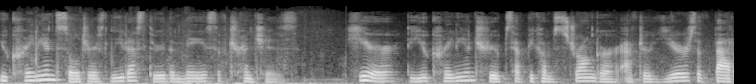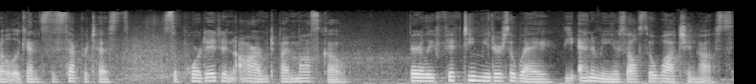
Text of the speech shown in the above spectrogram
Ukrainian soldiers lead us through the maze of trenches. Here, the Ukrainian troops have become stronger after years of battle against the separatists, supported and armed by Moscow. Barely 50 meters away, the enemy is also watching us.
